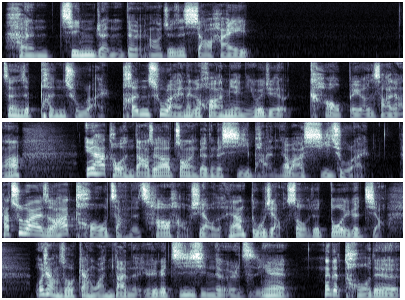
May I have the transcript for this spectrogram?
很惊人的，然后就是小孩真的是喷出来，喷出来那个画面，你会觉得靠北，我是傻讲，然后。因为他头很大，所以他要装一个那个吸盘，要把它吸出来。他出来的时候，他头长得超好笑的，很像独角兽，就多一个角。我想说，干完蛋了，有一个畸形的儿子，因为那个头的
